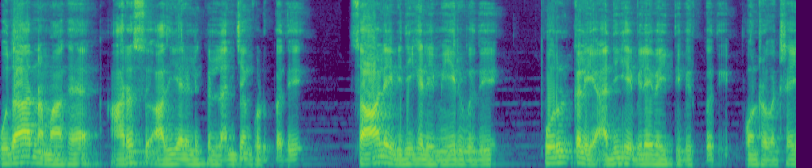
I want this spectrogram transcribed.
உதாரணமாக அரசு அதிகாரிகளுக்கு லஞ்சம் கொடுப்பது சாலை விதிகளை மீறுவது பொருட்களை அதிக விலை வைத்து விற்பது போன்றவற்றை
